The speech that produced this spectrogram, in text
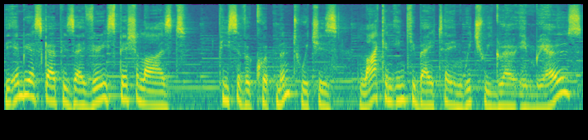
The embryoscope is a very specialized piece of equipment which is like an incubator in which we grow embryos,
